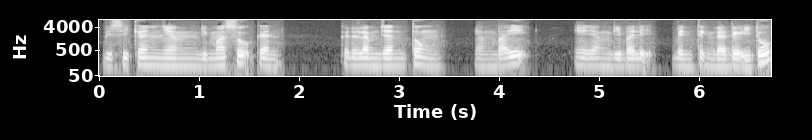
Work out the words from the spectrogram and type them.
bisikan yang dimasukkan ke dalam jantung yang baik yang di balik benteng dada itu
